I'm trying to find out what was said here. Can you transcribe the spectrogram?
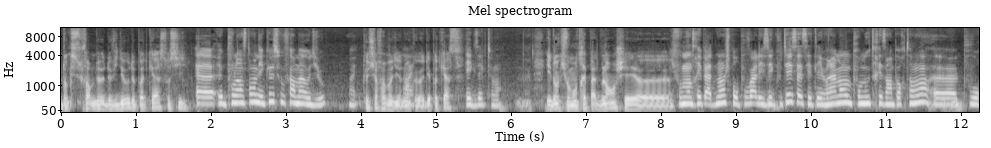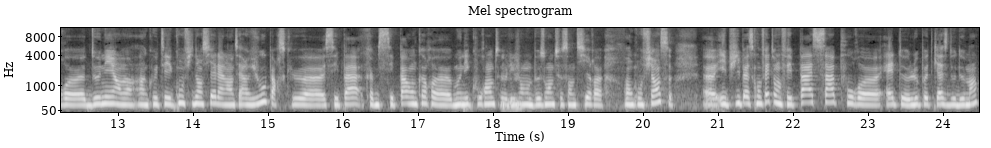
Donc sous forme de, de vidéo, de podcast aussi? Pour l'instant, on n'est que sous format audio. Que sur Famodium, donc euh, des podcasts Exactement. Et donc il faut montrer pas de blanche et... Euh, il faut montrer pas de blanche pour pouvoir les écouter, ça c'était vraiment pour nous très important, euh, mhm. pour donner un, côté confidentiel à l'interview, parce que c'est pas, comme c'est pas encore monnaie courante, les mhm. gens ont besoin de se sentir en confiance. et puis parce qu'en fait on fait pas ça pour être le podcast de demain,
